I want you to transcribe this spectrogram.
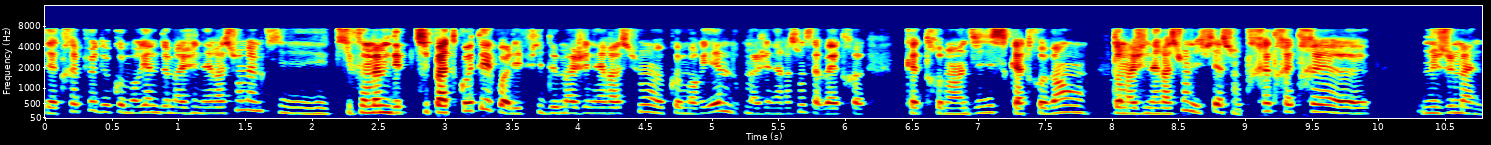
il y a très peu de Comoriennes de ma génération même qui, qui, font même des petits pas de côté quoi. Les filles de ma génération comorienne, donc ma génération ça va être 90, 80. Dans ma génération, les filles elles sont très très très musulmanes.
